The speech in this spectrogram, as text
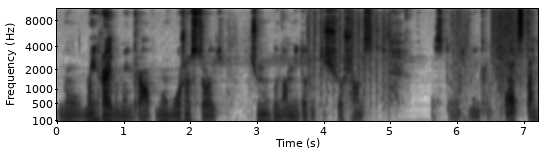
Ну, мы играли в Майнкрафт, мы можем строить. Почему бы нам не дадут еще шанс построить Майнкрафт? Да отстань.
